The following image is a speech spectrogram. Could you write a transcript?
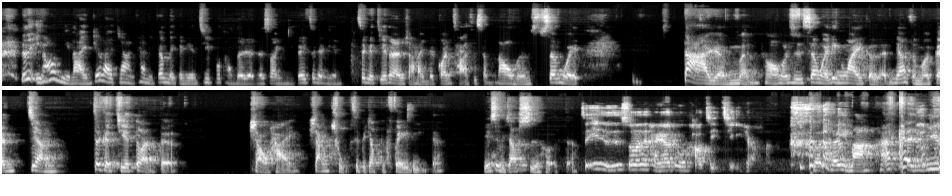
就是以后你来，你就来讲讲看，你跟每个年纪不同的人的时候，你对这个年这个阶段的小孩你的观察是什么？那我们身为大人们哦，或是身为另外一个人，你要怎么跟这样这个阶段的？小孩相处是比较不费力的，也是比较适合的。这意思是说还要录好几集呀？可可以吗？Can you？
